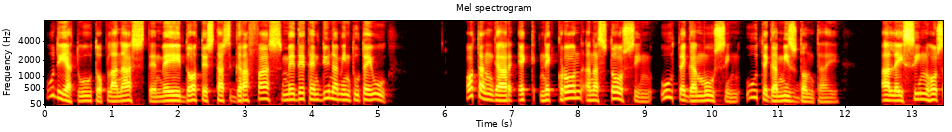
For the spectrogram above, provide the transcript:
udia tuto planaste mei dotes tas graphas medet dynamin tuteu, Hotangar ek nekron anastosin, utega musin, utega misdontai, aleisin hos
